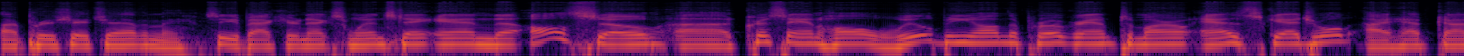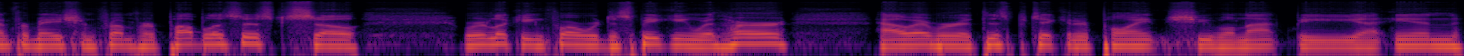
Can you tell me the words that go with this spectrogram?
I appreciate you having me. See you back here next Wednesday. And uh, also, uh, Ann Hall will be on the program tomorrow as scheduled. I have confirmation from her publicist, so we're looking forward to speaking with her. However, at this particular point, she will not be uh, in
